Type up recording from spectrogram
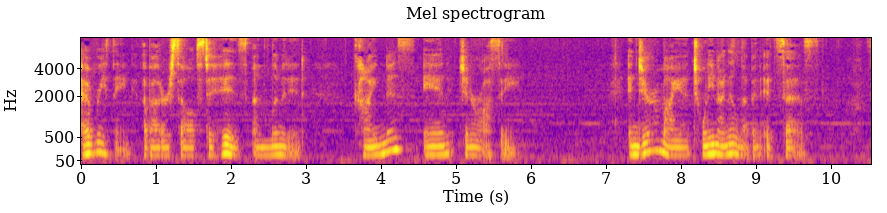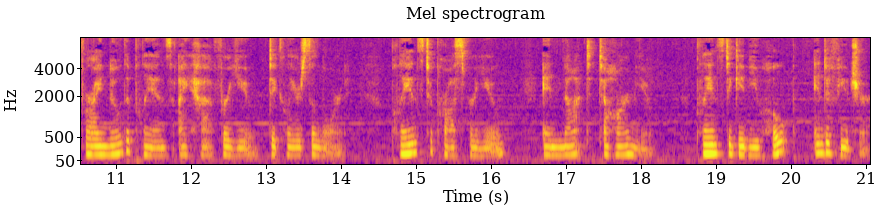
everything about ourselves to His unlimited kindness and generosity. In Jeremiah 29:11 it says, "For I know the plans I have for you," declares the Lord plans to prosper you and not to harm you, plans to give you hope and a future.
